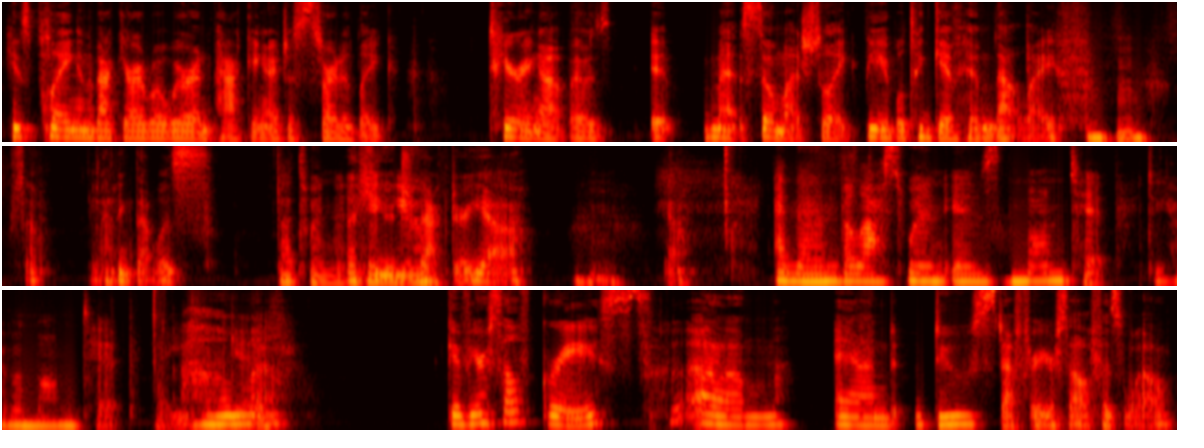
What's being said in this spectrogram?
he was playing in the backyard while we were unpacking, I just started like tearing up. I was, it meant so much to like be able to give him that life. Mm-hmm. So Yeah. I think that was That's when a huge you. factor. Yeah. Mhm. Yeah. And then the last one is mom tip. Do you have a mom tip that you Um, give? give yourself grace um, and do stuff for yourself as well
